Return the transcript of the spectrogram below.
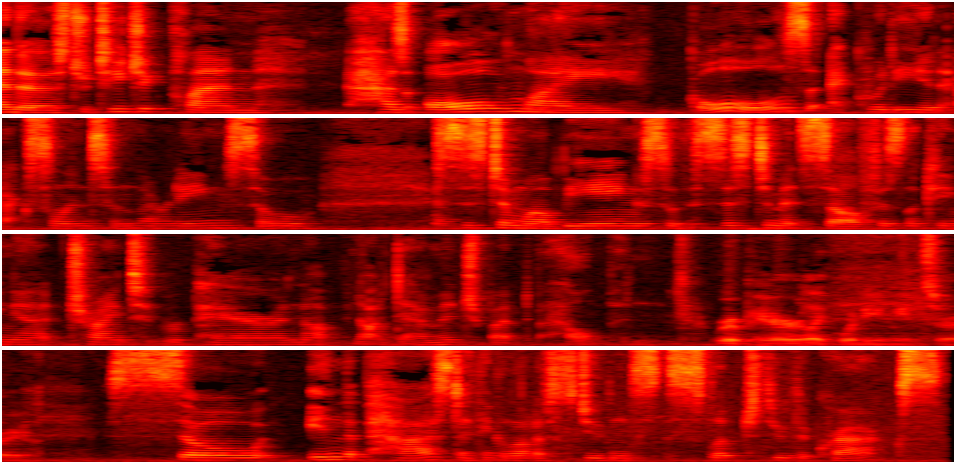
And the strategic plan has all my goals equity and excellence in learning. So, system well-being so the system itself is looking at trying to repair and not not damage but help and Repair, like, what do you mean? Sorry. so in the past, I think a lot of students slipped through the cracks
